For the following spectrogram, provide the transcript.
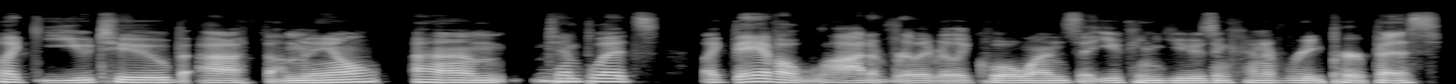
like YouTube uh thumbnail um Mhm. templates. Like they have a lot of really really cool ones that you can use and kind of repurpose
